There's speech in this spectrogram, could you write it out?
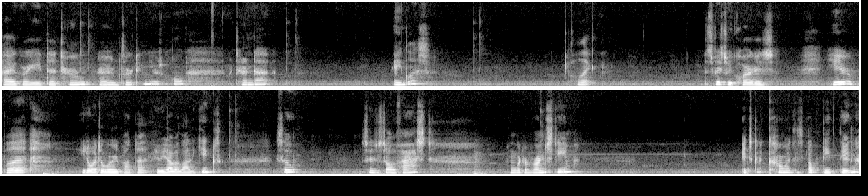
I agree to term, I'm 13 years old. Pretend that. English. Click. The space required is here, but you don't have to worry about that if you have a lot of gigs. So, to install fast, I'm going to run Steam. It's going to come with this update thing.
